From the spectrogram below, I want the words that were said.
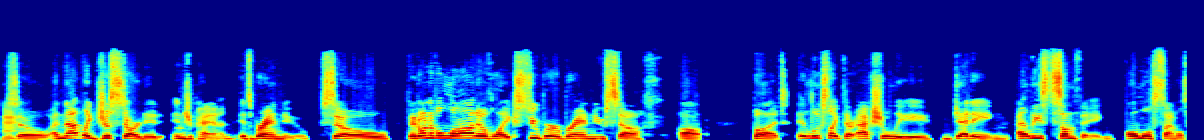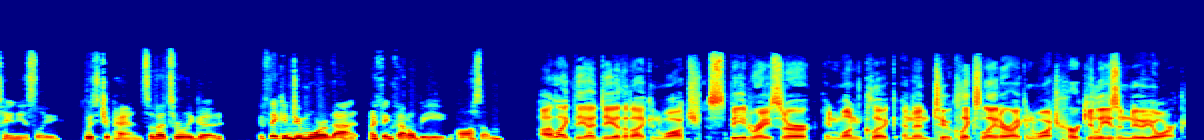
Hmm. So, and that like just started in Japan. It's brand new. So, they don't have a lot of like super brand new stuff up, but it looks like they're actually getting at least something almost simultaneously with Japan. So that's really good. If they can do more of that, I think that'll be awesome. I like the idea that I can watch Speed Racer in one click, and then two clicks later, I can watch Hercules in New York.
